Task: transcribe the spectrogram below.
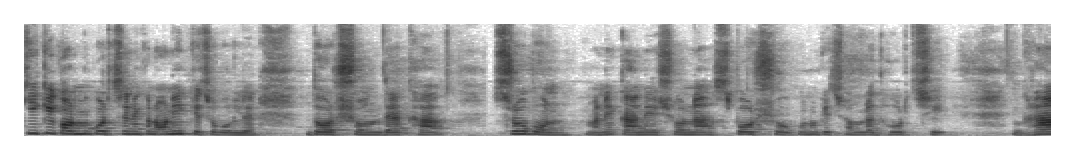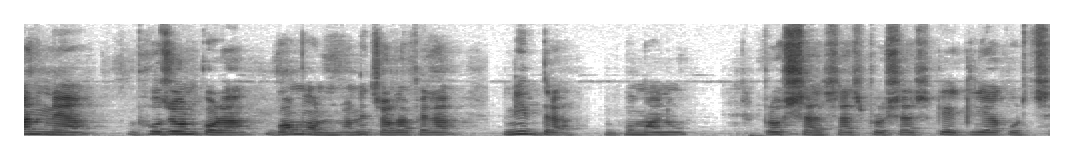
কি কি কর্ম করছেন? এখানে অনেক কিছু বললেন। দর্শন, দেখা, শ্রবণ মানে কানে শোনা, স্পর্শ, কোনো কিছু আমরা ধরছি। ঘ্রাণ নেওয়া ভোজন করা, গমন মানে চলাফেরা, নিদ্রা, ঘুমানো, প্রশ্বাস শ্বাস প্রশ্বাসকে ক্রিয়া করছে।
